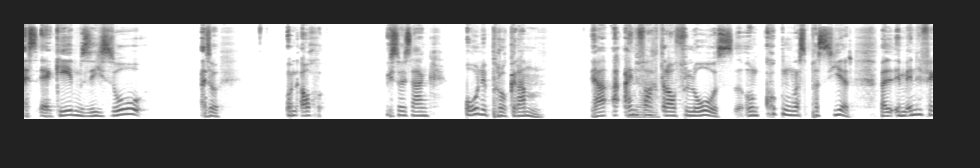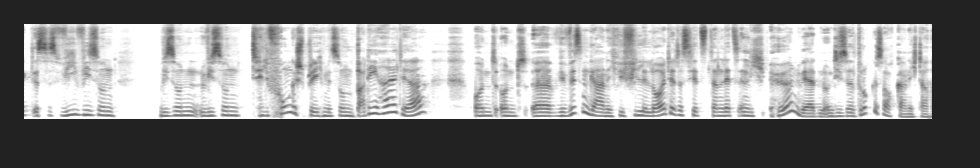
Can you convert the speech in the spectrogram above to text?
es ergeben sich so, also, und auch, wie soll ich sagen, ohne Programm. Ja, einfach Ja. drauf los und gucken, was passiert. Weil im Endeffekt ist es wie, wie so ein, wie so ein, wie so ein Telefongespräch mit so einem Buddy halt, ja. Und, und äh, wir wissen gar nicht, wie viele Leute das jetzt dann letztendlich hören werden. Und dieser Druck ist auch gar nicht da.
